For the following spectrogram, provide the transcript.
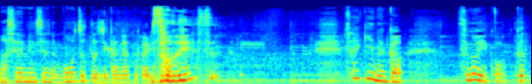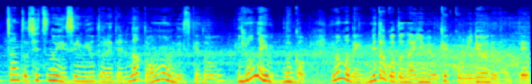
まあ、睡眠するのはもうちょっと時間がかかりそうです 最近なんかすごいこうちゃんと質のいい睡眠をとれてるなと思うんですけどいろんななんか今まで見たことない夢を結構見るようになって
